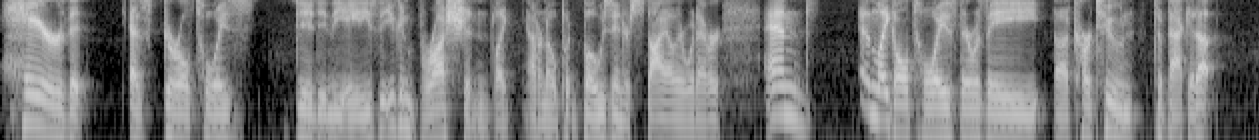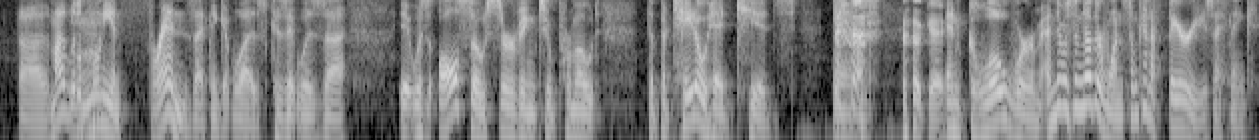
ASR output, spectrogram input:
hair that, as girl toys did in the 80s, that you can brush and like I don't know, put bows in or style or whatever. And and like all toys, there was a, a cartoon to back it up. Uh, My Little Pony and Friends, I think it was, because it was uh, it was also serving to promote the Potato Head Kids and Okay. and Glowworm, and there was another one, some kind of fairies, I think.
